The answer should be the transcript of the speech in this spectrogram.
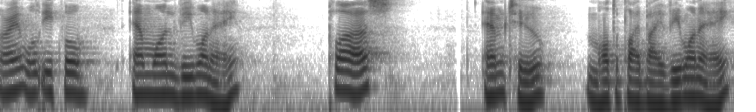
All right, will equal M1 V1A plus M2 multiplied by V1A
